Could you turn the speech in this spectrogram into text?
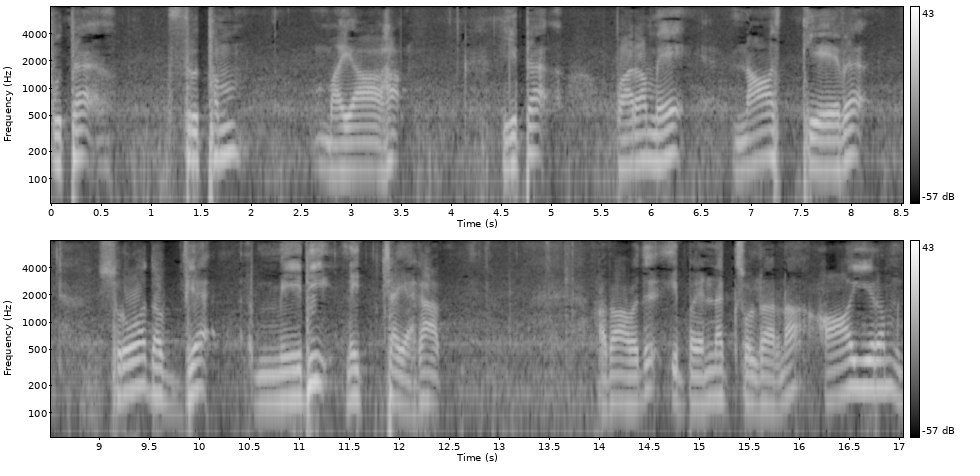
துத ஸ்ருதம் மயாக. இத பரமே நாஸ்தியேவ ஸ்ரோதவ்ய மிதி நிச்சயக. அதாவது இப்போ என்ன சொல்கிறாருன்னா ஆயிரம்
